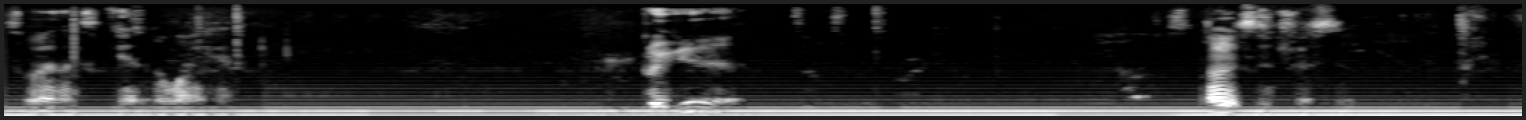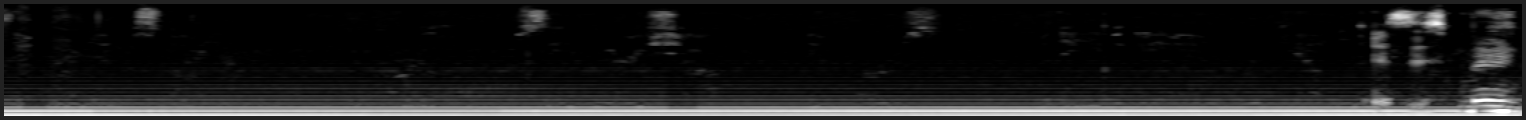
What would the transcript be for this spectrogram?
Sorry, that's getting away here. But yeah. Oh, it's interesting. Is this moon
